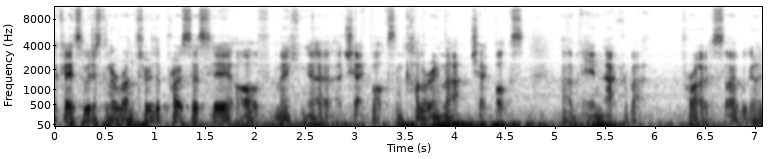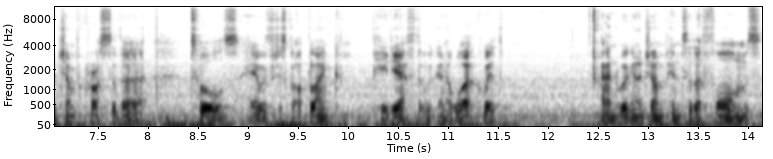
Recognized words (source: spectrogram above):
Okay, so we're just going to run through the process here of making a, a checkbox and colouring that checkbox um, in Acrobat Pro. So we're going to jump across to the tools. Here we've just got a blank PDF that we're going to work with and we're going to jump into the forms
